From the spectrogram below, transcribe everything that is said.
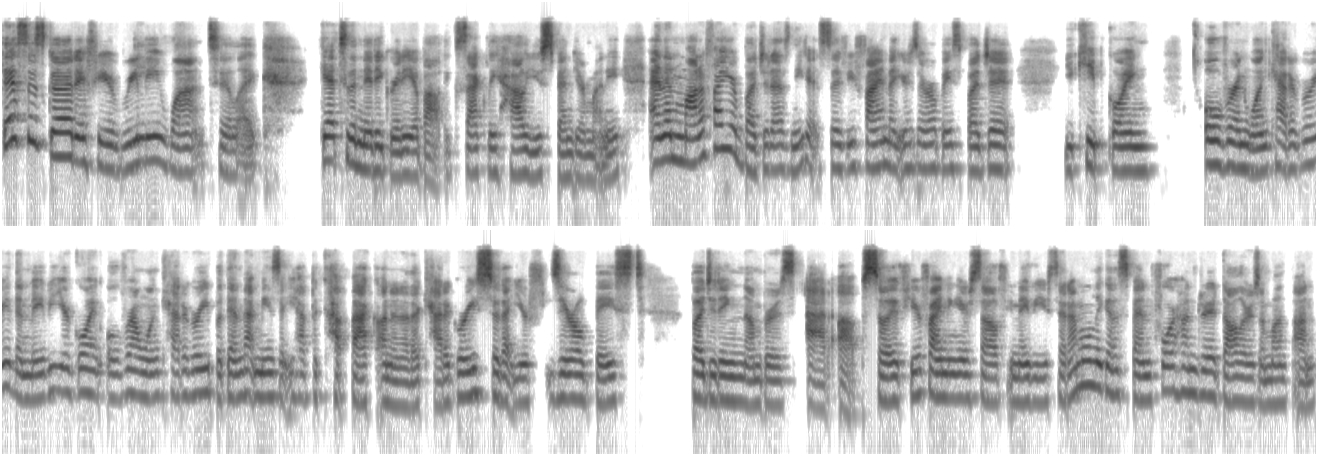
This is good if you really want to like get to the nitty gritty about exactly how you spend your money and then modify your budget as needed. So if you find that your zero based budget, you keep going over in one category, then maybe you're going over on one category, but then that means that you have to cut back on another category so that your zero based budgeting numbers add up. So if you're finding yourself, maybe you said, I'm only going to spend $400 a month on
